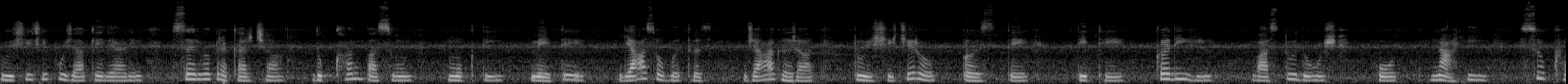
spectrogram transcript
तुळशीची पूजा केल्याने सर्व प्रकारच्या दुःखांपासून मुक्ती मिळते. यासोबतच ज्या घरात तुळशीचे रोप असते तिथे कधीही वास्तुदोष होत नाही. सुख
